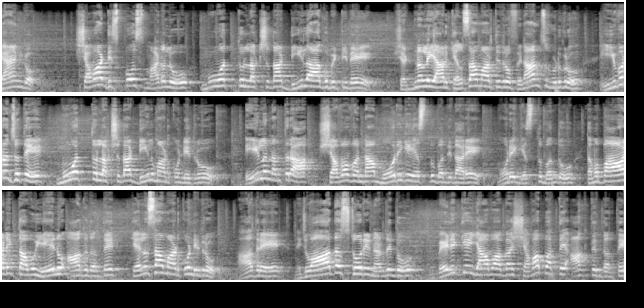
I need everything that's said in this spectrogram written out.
ಗ್ಯಾಂಗ್. ಶವ ಡಿಸ್ಪೋಸ್ ಮಾಡಲು ಮೂವತ್ತು ಲಕ್ಷದ ಡೀಲ್ ಆಗಿಬಿಟ್ಟಿದೆ. ಶೆಡ್ನಲ್ಲಿ ಯಾರು ಕೆಲಸ ಮಾಡ್ತಿದ್ರು ಫಿನಾನ್ಸ್ ಹುಡುಗರು ಇವರ ಜೊತೆ ಮೂವತ್ತು ಲಕ್ಷದ ಡೀಲ್ ಮಾಡ್ಕೊಂಡಿದ್ರು. ಡೀಲ್ ನಂತರ ಶವವನ್ನ ಮೋರಿಗೆ ಎಸ್ದು ಬಂದಿದ್ದಾರೆ. ಮೋರಿಗೆ ಎಸ್ದು ಬಂದು ತಮ್ಮ ಪಾಡಿಗೆ ತಾವು ಏನು ಆಗದಂತೆ ಕೆಲಸ ಮಾಡ್ಕೊಂಡಿದ್ರು. ಆದ್ರೆ ನಿಜವಾದ ಸ್ಟೋರಿ ನಡೆದಿದ್ದು ಬೆಳಿಗ್ಗೆ ಯಾವಾಗ ಶವ ಪತ್ತೆ ಆಗ್ತಿದ್ದಂತೆ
